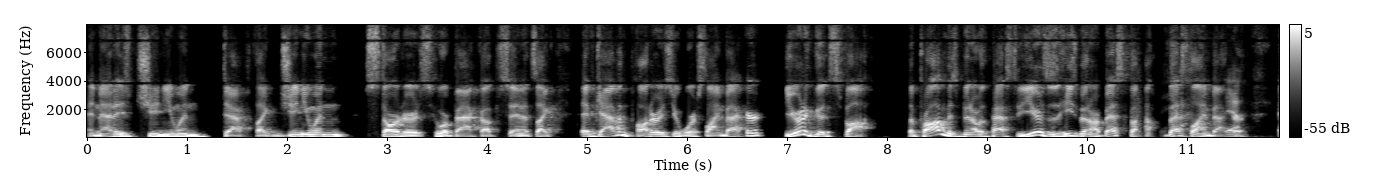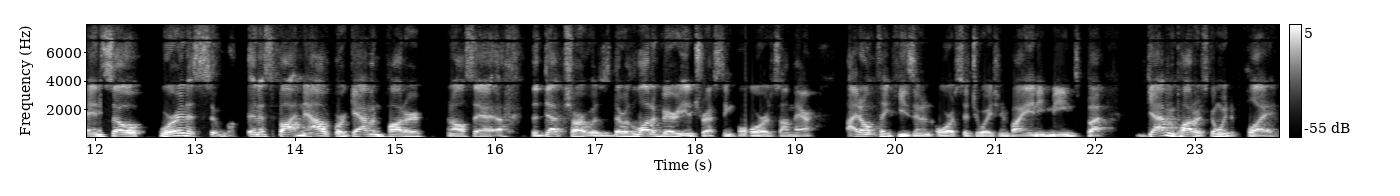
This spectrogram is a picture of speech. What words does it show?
and that is genuine depth, like genuine starters who are backups. And it's like if Gavin Potter is your worst linebacker, you're in a good spot. The problem has been over the past two years is he's been our best best linebacker, yeah. and so we're in a in a spot now where Gavin Potter and I'll say uh, the depth chart was there was a lot of very interesting ores on there. I don't think he's in an or situation by any means, but Gavin Potter is going to play,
